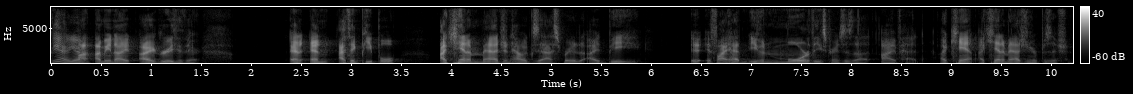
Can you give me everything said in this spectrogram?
yeah yeah I, I mean, I, I agree with you there, and and I think people. I can't imagine how exasperated I'd be if I had even more of the experiences that I've had. I can't. I can't imagine your position.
